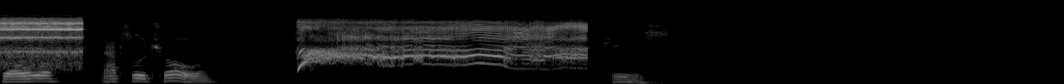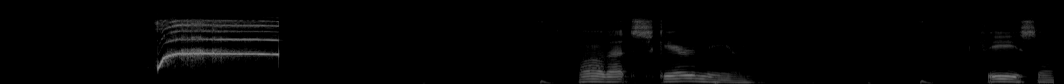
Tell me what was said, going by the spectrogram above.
troll, absolute troll. Jeez. Oh, that scared me. Jeez. Uh,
